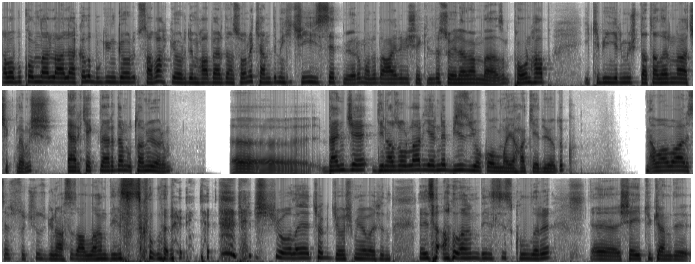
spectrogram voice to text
Ama bu konularla alakalı bugün gör, sabah gördüğüm haberden sonra kendimi hiç iyi hissetmiyorum. Onu da ayrı bir şekilde söylemem lazım. Pornhub 2023 datalarını açıklamış. Erkeklerden utanıyorum. Ee, bence dinozorlar yerine biz yok olmayı hak ediyorduk. Ama maalesef suçsuz günahsız Allah'ın dilsiz kulları. Şu olaya çok coşmaya başladım. Neyse Allah'ın dilsiz kulları e, şey tükendi,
